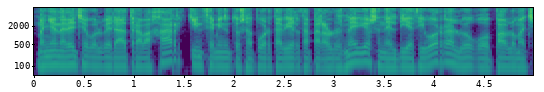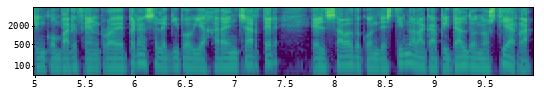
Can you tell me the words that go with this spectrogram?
Mañana el Elche volverá a trabajar, 15 minutos a puerta abierta para los medios en el 10 y borra, luego Pablo Machín comparece en rueda de prensa, el equipo viajará en charter el sábado con destino a la capital donostiarra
